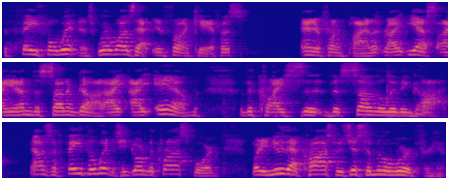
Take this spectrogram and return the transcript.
The faithful witness. Where was that? In front of Caiaphas and in front of Pilate, right? Yes, I am the Son of God. I, I am the Christ, the, the Son of the living God. That was a faithful witness. He'd go to the cross for it, but he knew that cross was just a middle word for him.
